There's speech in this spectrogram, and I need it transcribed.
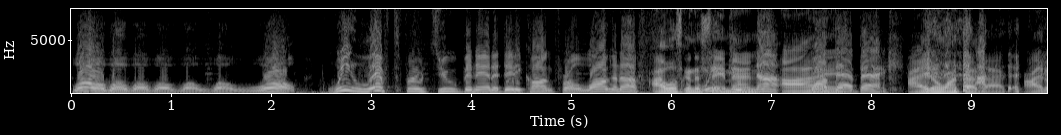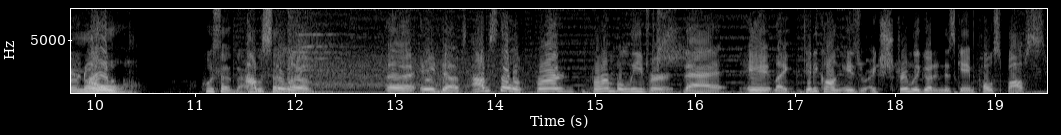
Whoa, whoa, whoa, whoa, whoa, whoa, whoa. We lived through two Banana Diddy Kong for long enough. I was gonna say, we man, do not I want that back. I don't want that back. I don't know I who said that. I'm who still that? a uh, A Dubs. I'm still a firm firm believer that it, like Diddy Kong is extremely good in this game post buffs.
